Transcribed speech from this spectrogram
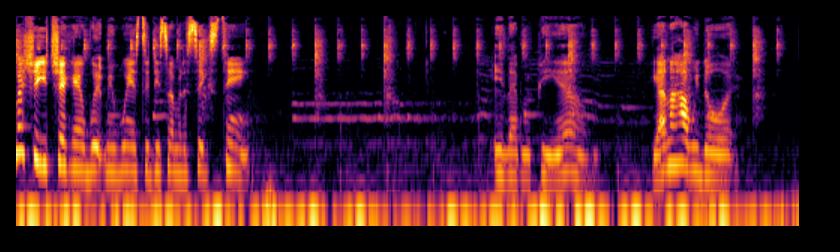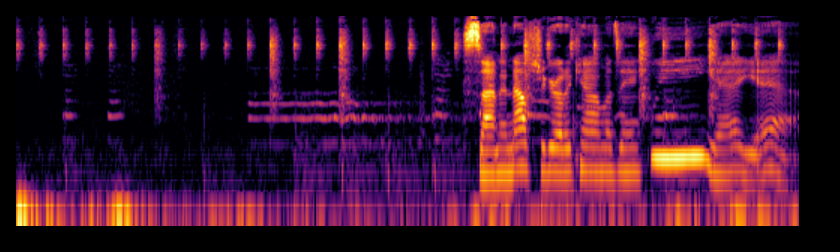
Make sure you check in with me Wednesday, December the 16th. 11 p.m. Y'all know how we do it. Signing out, your girl, the Camden Queen. Yeah, yeah.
